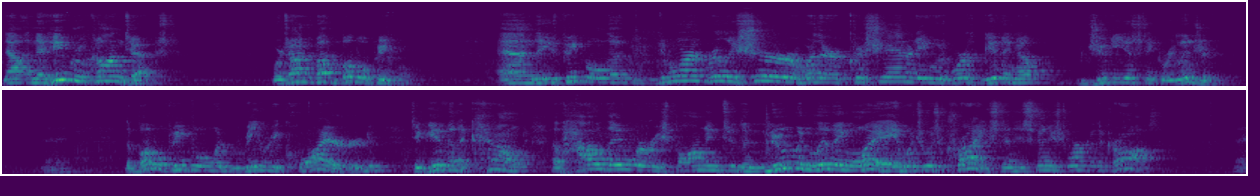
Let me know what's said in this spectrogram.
Now, in the Hebrew context, we're talking about bubble people. And these people that weren't really sure whether Christianity was worth giving up Judaistic religion the bubble people would be required to give an account of how they were responding to the new and living way, which was Christ and his finished work of the cross. Okay?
